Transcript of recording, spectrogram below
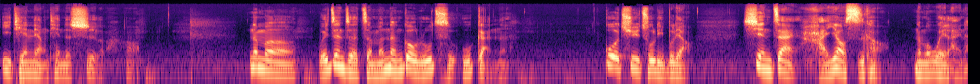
一天两天的事了吧？哦，那么为政者怎么能够如此无感呢？过去处理不了，现在还要思考，那么未来呢？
